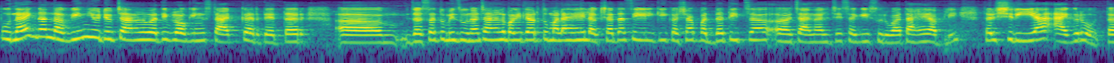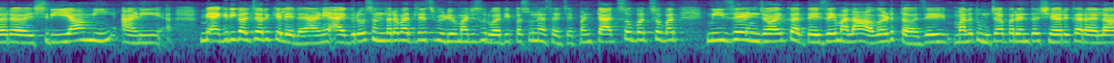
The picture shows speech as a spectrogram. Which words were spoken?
पुन्हा एकदा नवीन यूट्यूब चॅनलवरती ब्लॉगिंग स्टार्ट करते. तर जसं तुम्ही जुना चॅनल बघितल्यावर तुम्हाला हे लक्षातच येईल की कशा पद्धतीचं चॅनलची सगळी सुरुवात आहे आपली. तर श्रिया ॲग्रो तर श्रिया मी आणि मी ॲग्रिकल्चर केलेलं आहे आणि ॲग्रो संदर्भातलेच व्हिडिओ माझे सुरुवातीपासून असायचे. पण त्याचसोबत सोबत मी जे एन्जॉय करते जे मला आवडतं जे मला तुमच्यापर्यंत शेअर करायला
